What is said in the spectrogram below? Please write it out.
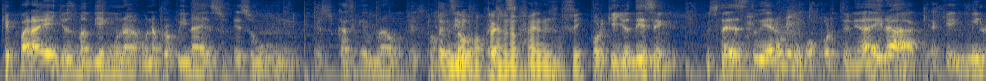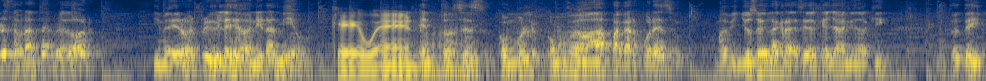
que para ellos más bien una, una propina es, es un, es casi que una, que es ofensivo. una, es una ofensa, sí. Porque ellos dicen, ustedes tuvieron oportunidad de ir a, aquí hay mil restaurantes alrededor y me dieron el privilegio de venir al mío. Qué bueno. Entonces, ¿cómo, ¿cómo me va a pagar por eso? Más bien yo soy el agradecido de que haya venido aquí. Entonces, de ahí,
